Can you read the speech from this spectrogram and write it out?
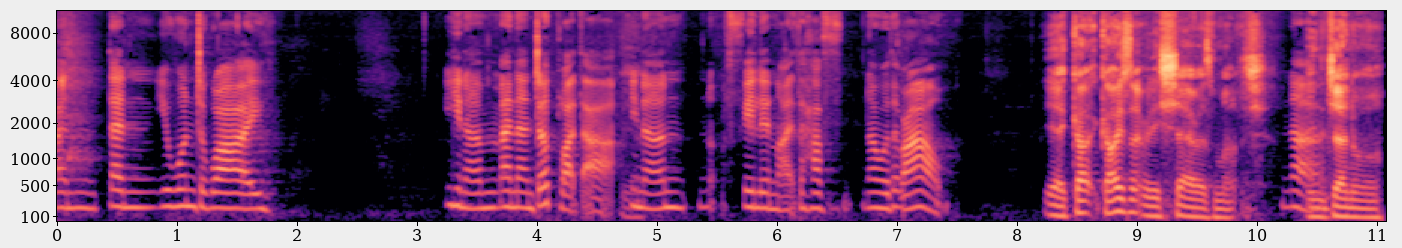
and then you wonder why you know men end up like that Yeah. you know and not feeling like they have no other out yeah. Guys don't really share as much no in general.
